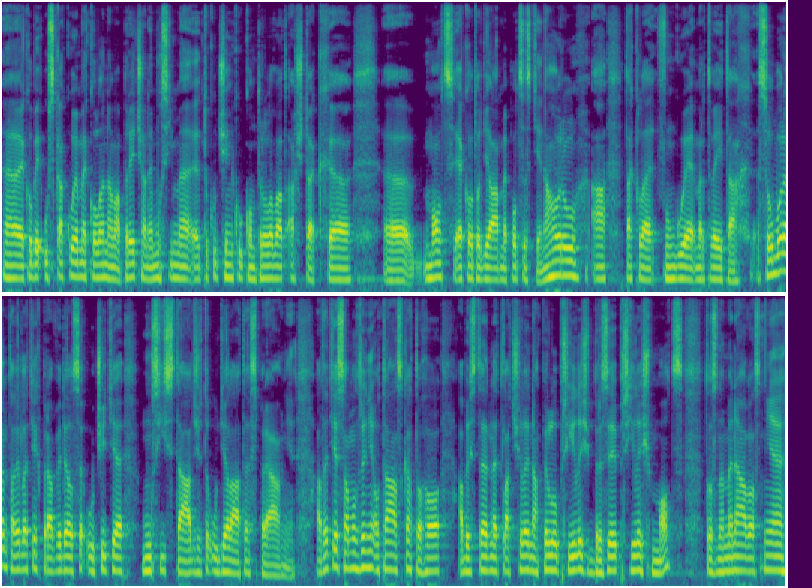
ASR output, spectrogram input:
eh, jakoby uskakujeme kolenama pryč a nemusíme tu kučinku kontrolovat až tak eh, moc, jako to děláme po cestě nahoru a takhle funguje mrtvej tah. Souborem tady těch pravidel se určitě musí stát, že to uděláte správně. A teď je samozřejmě otázka toho, abyste netlačili na pilu příliš brzy, příliš moc. To znamená vlastně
